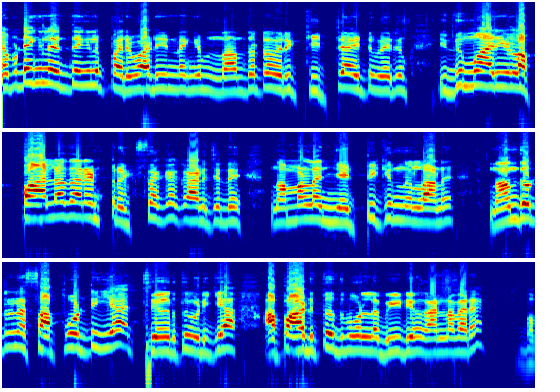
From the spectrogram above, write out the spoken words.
എവിടെയെങ്കിലും എന്തെങ്കിലും പരിപാടി ഉണ്ടെങ്കിൽ നന്ദുട്ട ഒരു കിറ്റായിട്ട് വരും. ഇതുമാതിരിയുള്ള പലതരം ട്രിക്സൊക്കെ കാണിച്ചിട്ട് നമ്മളെ ഞെട്ടിക്കുന്നുള്ളതാണ്. നന്ദുട്ടനെ സപ്പോർട്ട് ചെയ്യുക. ചേർത്ത് പിടിക്കുക. അപ്പോൾ അടുത്തതുപോലുള്ള വീഡിയോ കാണുന്നവരെ ബൈ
